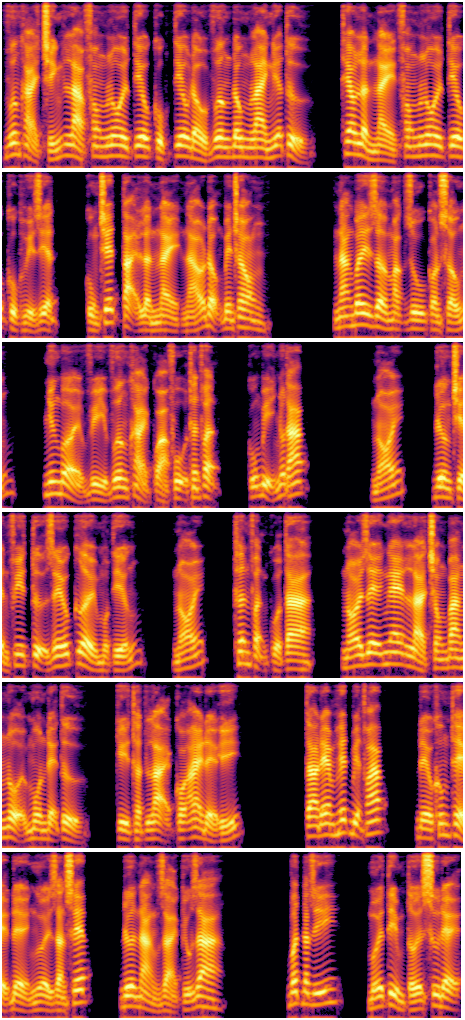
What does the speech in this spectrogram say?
Vương khải chính là phong lôi tiêu cục tiêu đầu vương đông lai nghĩa tử, theo lần này phong lôi tiêu cục hủy diệt, cùng chết tại lần này náo động bên trong. Nàng bây giờ mặc dù còn sống, nhưng bởi vì vương khải quả phụ thân phận, cũng bị nhốt áp. Nói, đường triển phi tự dễ cười một tiếng, nói, thân phận của ta, nói dễ nghe là trong bang nội môn đệ tử, kỳ thật lại có ai để ý. Ta đem hết biện pháp, đều không thể để người giàn xếp, đưa nàng giải cứu ra. Bất đắc dĩ, mới tìm tới sư đệ.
